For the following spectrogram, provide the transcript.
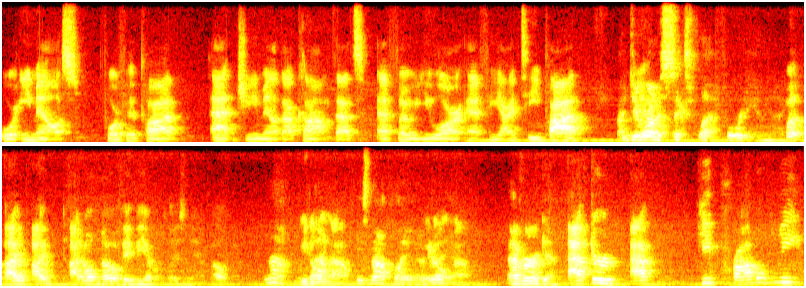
or email us forfeitpod at gmail.com. That's F O U R F E I T pod. I do Yeah. run a six flat forty. I mean, I, but I, I I don't know if AB ever plays in the NFL again. no, We don't no, know. He's not playing ever, We don't know. ever again. After, af he probably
